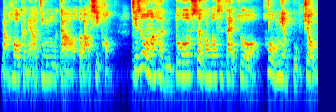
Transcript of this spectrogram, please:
然后可能要进入到儿保系统，其实我们很多社工都是在做后面补救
